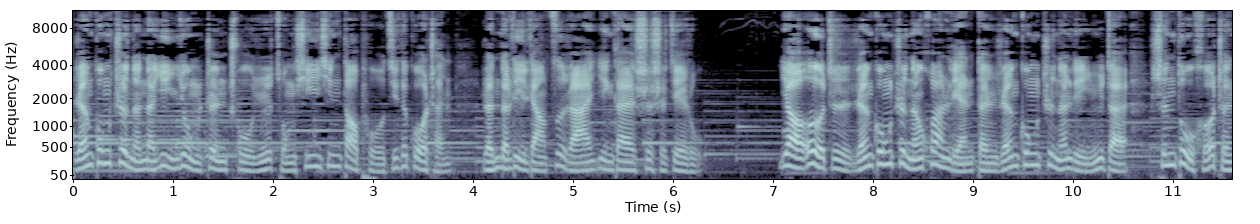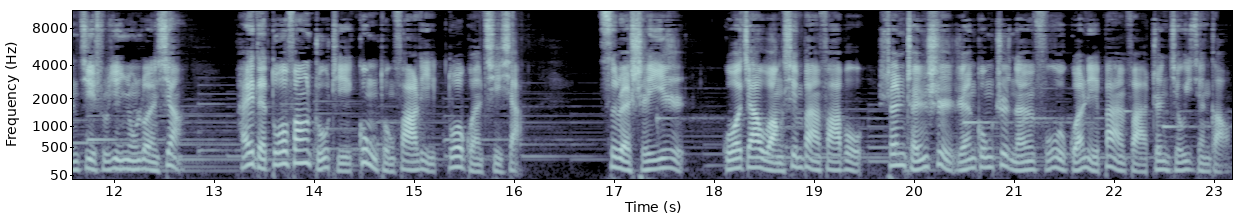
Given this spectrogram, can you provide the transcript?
人工智能的应用正处于从新兴到普及的过程，人的力量自然应该适时介入。要遏制人工智能换脸等人工智能领域的深度合成技术应用乱象，还得多方主体共同发力，多管齐下。四月十一日，国家网信办发布《生成式人工智能服务管理办法》征求意见稿，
